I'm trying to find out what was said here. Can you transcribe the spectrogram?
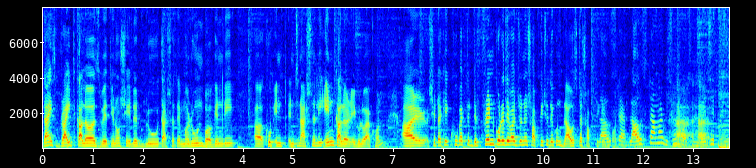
nice bright colours with you know shaded blue তার সাথে maroon burgundy খুব ইন্টারন্যাশনালি ইন কালার এগুলো এখন। আর সেটাকে খুব একটা ডিফারেন্ট করে দেওয়ার জন্য সব কিছু দেখুন ব্লাউজটা সব থেকে ব্লাউজটা ব্লাউজটা আমার ভীষণ হ্যাঁ, পছন্দ হ্যাঁ। হয়েছে।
